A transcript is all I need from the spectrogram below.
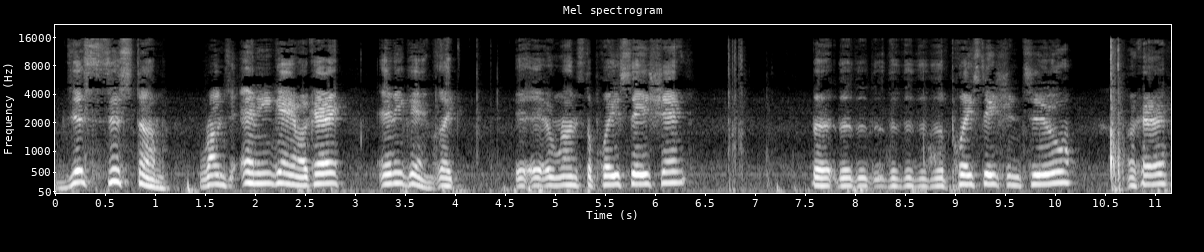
this system runs any game, okay? Any game. Like, it, it runs the PlayStation, the, the, the, the, the, the, PlayStation 2, okay?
